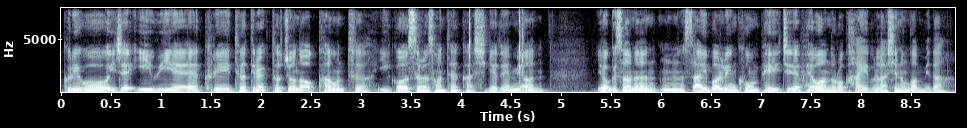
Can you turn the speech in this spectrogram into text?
그리고 이제 이 위에 크리에이터 디렉터 존 어카운트 이것을 선택하시게 되면 여기서는 음, 사이버링크 홈페이지에 회원으로 가입을 하시는 겁니다.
